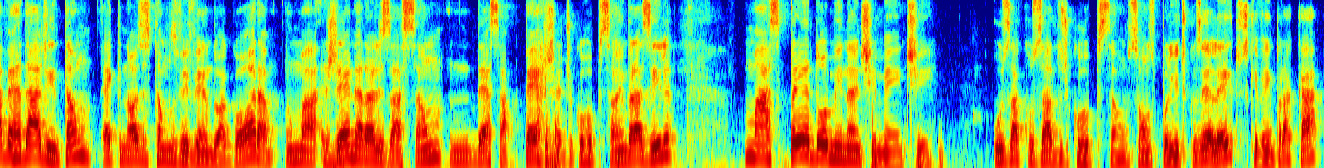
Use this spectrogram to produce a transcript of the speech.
a verdade, então, é que nós estamos vivendo agora uma generalização dessa percha de corrupção em Brasília, mas predominantemente os acusados de corrupção são os políticos eleitos que vêm para cá,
